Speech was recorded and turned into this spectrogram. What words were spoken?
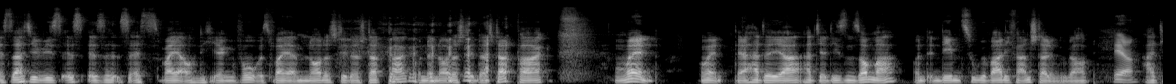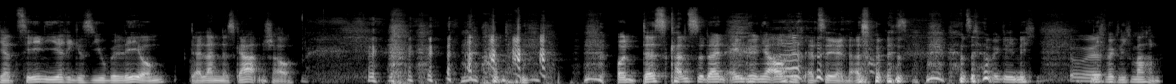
Es sagt dir, wie es ist. Es, es, es war ja auch nicht irgendwo. Es war ja im Norderstedter Stadtpark und der Norderstedter Stadtpark. Moment, Moment. Der hatte ja, hat ja diesen Sommer und in dem Zuge war die Veranstaltung überhaupt, Ja. hat ja zehnjähriges Jubiläum der Landesgartenschau. und das kannst du deinen Enkeln ja auch nicht erzählen. Also das kannst du ja wirklich nicht, Junge, nicht wirklich machen.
